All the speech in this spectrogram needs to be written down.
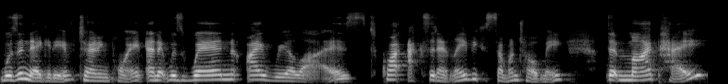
was a negative turning point. And it was when I realized, quite accidentally, because someone told me that my pay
